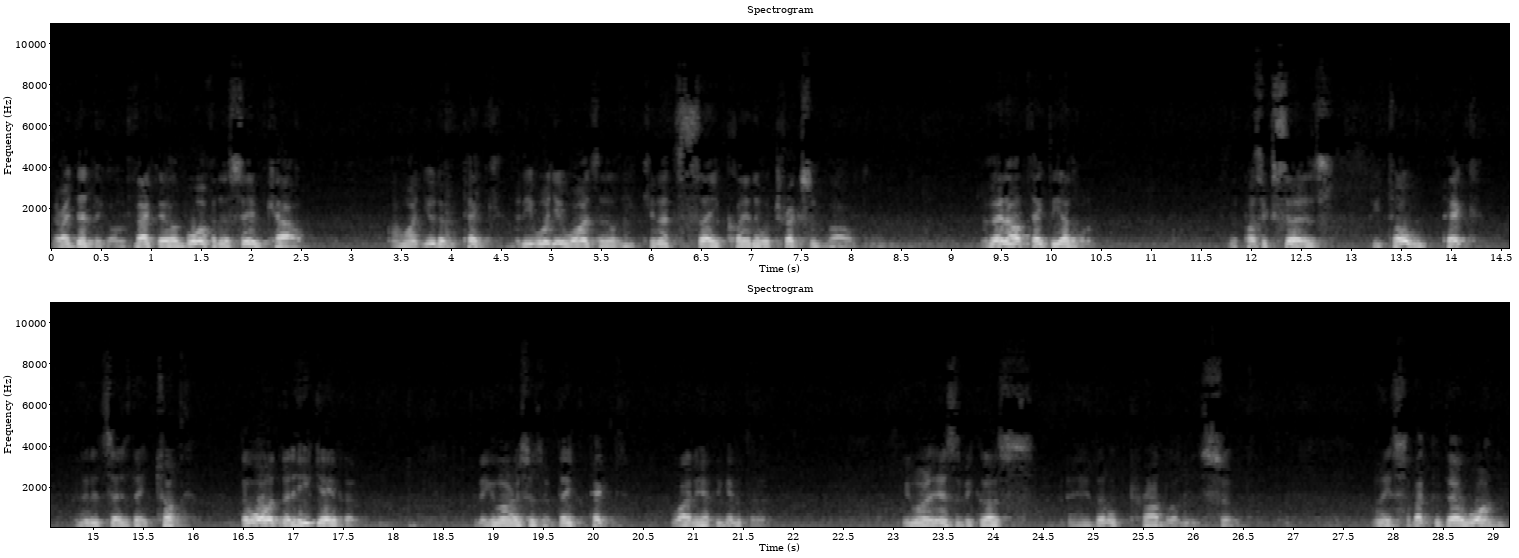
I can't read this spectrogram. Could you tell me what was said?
They're identical. In fact, they were born from the same cow. I want you to pick any one you want, so you cannot say, claim there were tricks involved. And then I'll take the other one. The Pasuk says, he told them, pick, and then it says they took the one that he gave them. The Gemara says, if they picked, why do you have to give it to them? The Gemara answers because a little problem ensued. They selected their one,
